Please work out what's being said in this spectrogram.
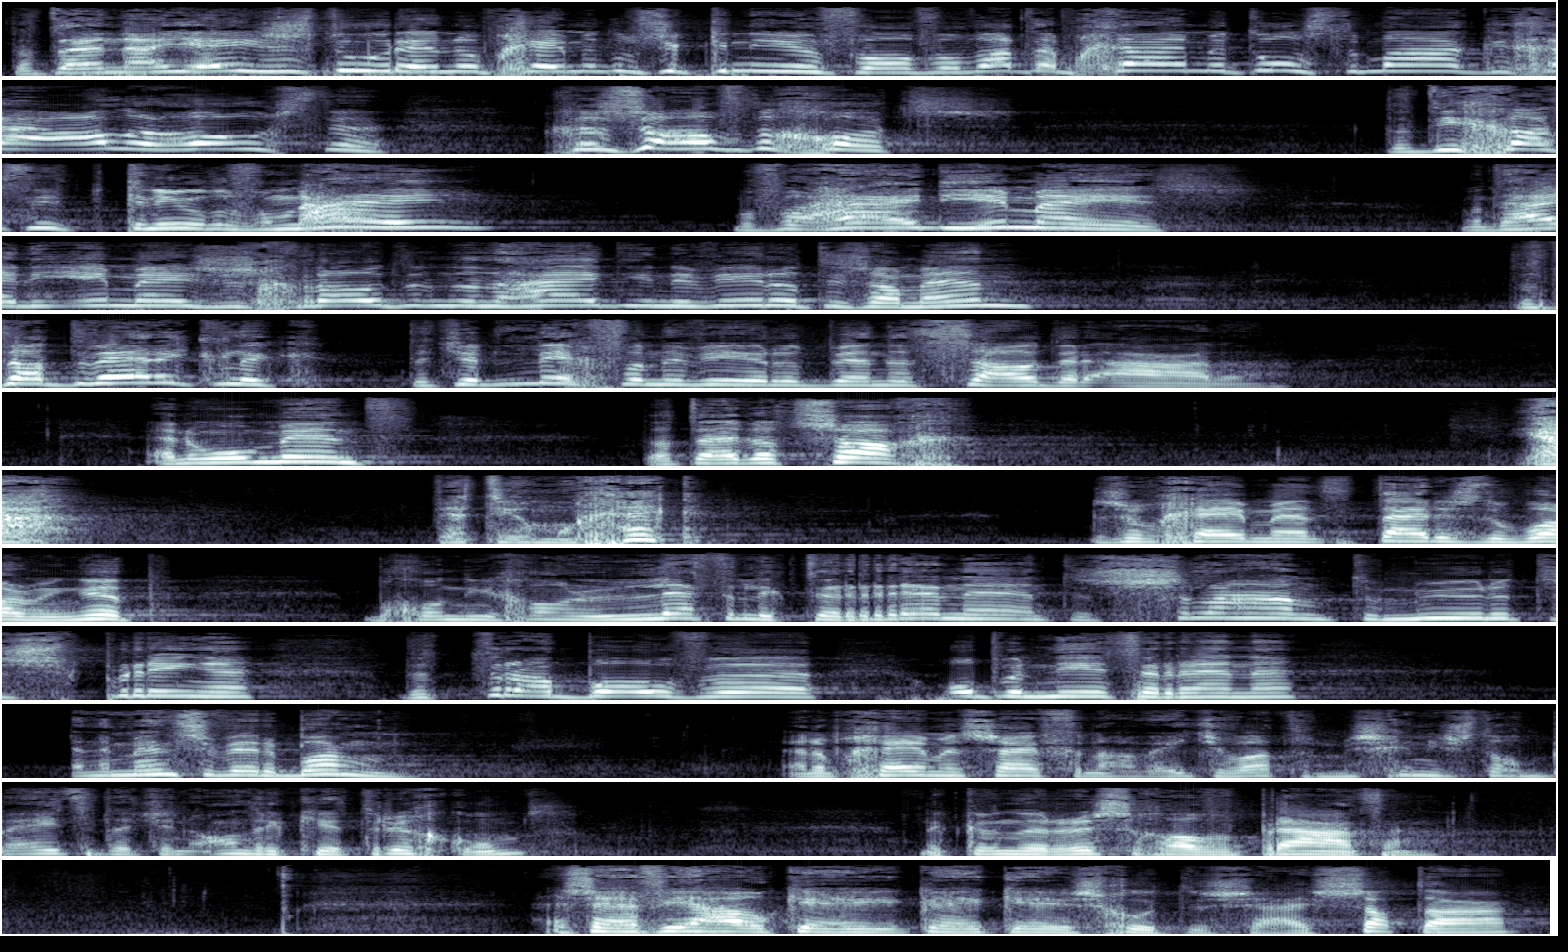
Dat hij naar Jezus toe en op een gegeven moment op zijn knieën valt. Van wat heb jij met ons te maken? Gij allerhoogste, gezalfde gods. Dat die gast niet knielde voor mij, maar voor hij die in mij is. Want hij die in mij is, is groter dan hij die in de wereld is. Amen. Dat daadwerkelijk, dat je het licht van de wereld bent, het zout der aarde. En op het moment dat hij dat zag, ja, werd hij helemaal gek. Dus op een gegeven moment, tijdens de warming-up, begon hij gewoon letterlijk te rennen en te slaan op de muren, te springen, de trap boven op en neer te rennen. En de mensen werden bang. En op een gegeven moment zei hij van, nou weet je wat, misschien is het toch beter dat je een andere keer terugkomt. Dan kunnen we er rustig over praten. Hij zei van, ja oké, oké, is goed. Dus hij zat daar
